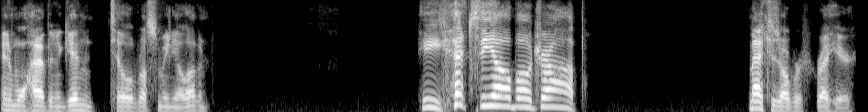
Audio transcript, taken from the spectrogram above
And won't happen again until WrestleMania 11. He hits the elbow drop. Match is over right here.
